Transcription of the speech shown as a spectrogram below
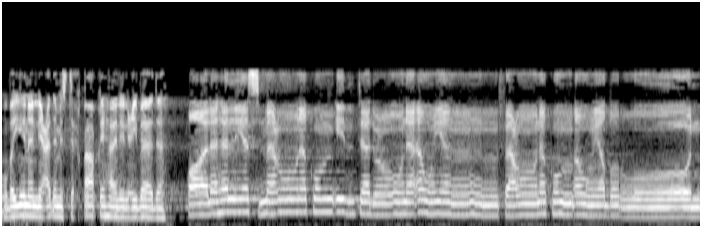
مبينا لعدم استحقاقها للعبادة. قال هل يسمعونكم إذ تدعون أو ينفعونكم أو يضرون؟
